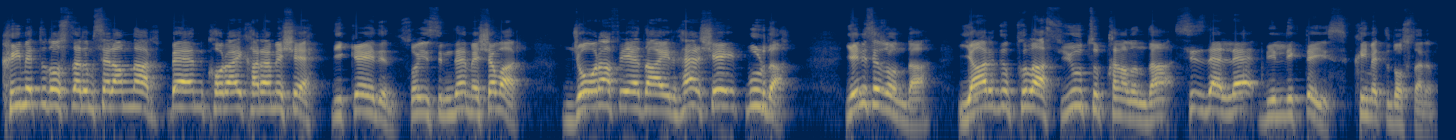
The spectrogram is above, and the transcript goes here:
Kıymetli dostlarım selamlar. Ben Koray Karameşe. Dikkat edin. Soy isimde Meşe var. Coğrafyaya dair her şey burada. Yeni sezonda Yargı Plus YouTube kanalında sizlerle birlikteyiz kıymetli dostlarım.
